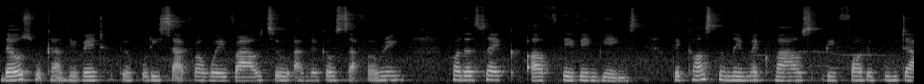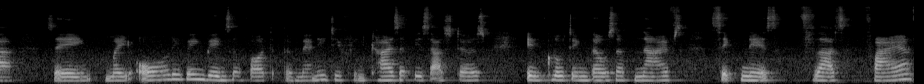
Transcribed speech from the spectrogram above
Those who cultivate the Bodhisattva way vow to undergo suffering for the sake of living beings. They constantly make vows before the Buddha, saying, May all living beings avoid the many different kinds of disasters, including those of knives, sickness, floods, fire,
